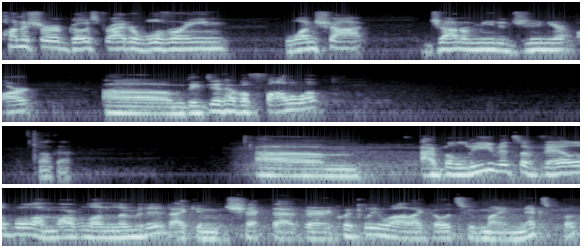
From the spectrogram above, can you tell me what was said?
Punisher, Ghost Rider, Wolverine, one shot, John Romita Jr. art. Um, they did have a follow up. Okay. Um, I believe it's available on Marvel Unlimited. I can check that very quickly while I go to my next book,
